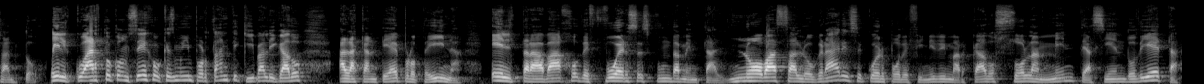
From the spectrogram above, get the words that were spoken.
antojos. El cuarto consejo que es muy importante y que iba ligado a la cantidad de proteína, el trabajo de fuerza es fundamental. No vas a lograr ese cuerpo definido y marcado solamente haciendo dieta.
